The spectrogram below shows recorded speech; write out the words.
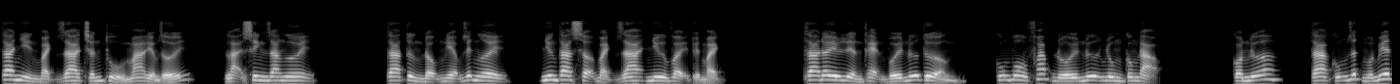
Ta nhìn bạch ra chấn thủ ma hiểm giới, lại sinh ra ngươi. Ta từng động niệm giết ngươi, nhưng ta sợ bạch ra như vậy tuyệt mạch. Ta đây liền thẹn với nữ tưởng, cũng vô pháp đối nữ nhung công đạo. Còn nữa, ta cũng rất muốn biết,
